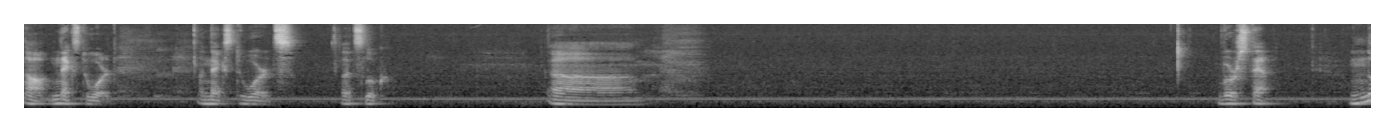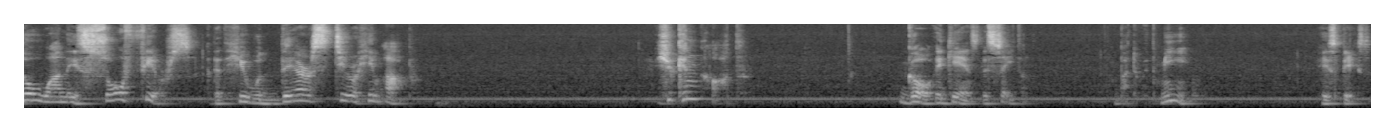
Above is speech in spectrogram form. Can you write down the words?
oh, next word. Next words. Let's look. Uh, verse 10 no one is so fierce that he would dare stir him up you cannot go against the satan but with me he speaks.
